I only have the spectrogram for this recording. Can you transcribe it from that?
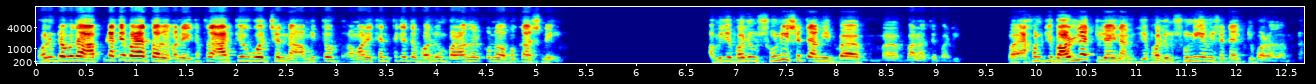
ভলিউমটা বোধহয় আপনাকে বাড়াতে হবে মানে এখানে আর কেউ বলছেন না, আমি তো, আমার এখান থেকে তো ভলিউম বাড়ানোর কোনো অবকাশ নেই। আমি যে ভলিউম শুনি সেটা আমি বা- বা- বাড়াতে পারি। বা এখন কি বাড়লো একটু জানি না, আমি যে ভলিউম শুনি আমি সেটা একটু বাড়ালাম না।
